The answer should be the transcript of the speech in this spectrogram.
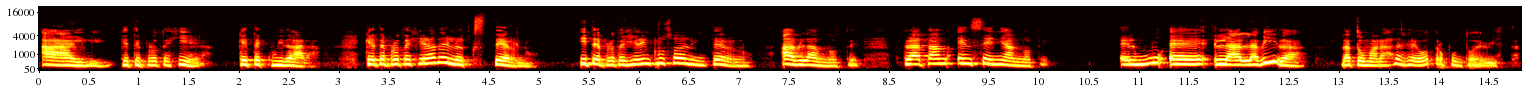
a alguien que te protegiera, que te cuidara, que te protegiera de lo externo y te protegiera incluso de lo interno, hablándote, tratando, enseñándote. Eh, la, vida la tomarás desde otro punto de vista.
